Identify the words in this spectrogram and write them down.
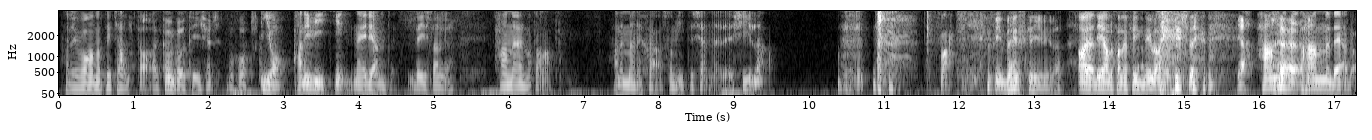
Han är ju van att det är kallt. Ja, han kommer gå i t-shirt och shorts. Ja, han är viking. Nej, det är han inte. Det är islänningar. Han är något annat. Han är människa som inte känner kyla. Fuck. Fin beskrivning där. Ah, ja, det är i alla fall en finne laget. Ja. Han, han är där då.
